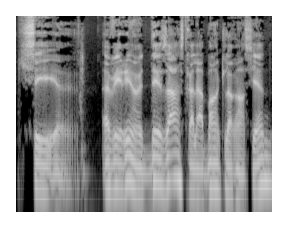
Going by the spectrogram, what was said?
qui s'est euh, avérée un désastre à la Banque Laurentienne.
